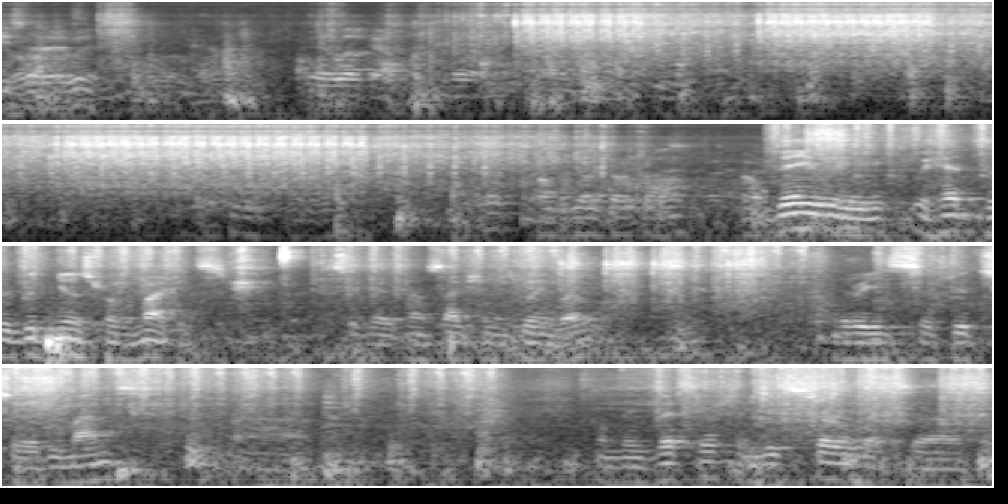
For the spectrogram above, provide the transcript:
Cheers, uh, William. You're welcome. Today we, we had uh, good news from the markets. So the transaction is going well. There is a huge uh, demand uh, from the investors and this shows that uh,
